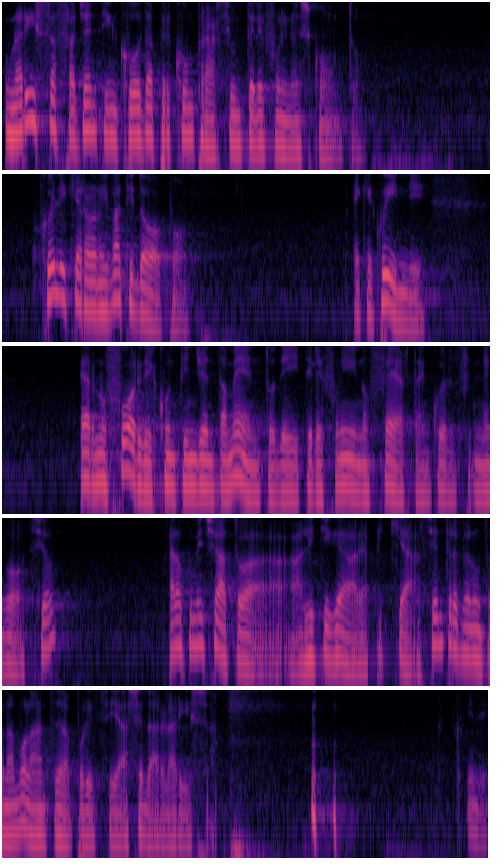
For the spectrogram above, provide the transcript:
una rissa fra gente in coda per comprarsi un telefonino in sconto. Quelli che erano arrivati dopo e che quindi erano fuori del contingentamento dei telefonini in offerta in quel negozio, hanno cominciato a, litigare, a picchiarsi, è intervenuta una volante della polizia a sedare la rissa. quindi,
